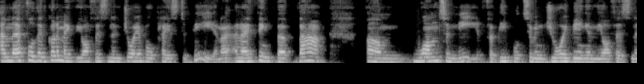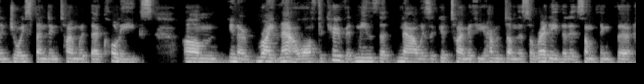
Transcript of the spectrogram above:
and therefore they've got to make the office an enjoyable place to be. And I, and I think that that um, want and need for people to enjoy being in the office and enjoy spending time with their colleagues um, you know, right now after COVID means that now is a good time if you haven't done this already, that it's something that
